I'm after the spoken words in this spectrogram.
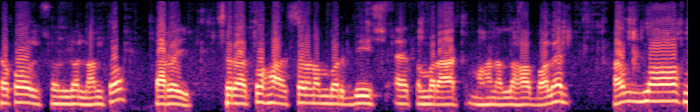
সকল সুন্দর নাম তো তারই। সূরা তোহা সূরা নম্বর 20 আয়াত নম্বর 8 মহান আল্লাহ বলেন, আল্লাহু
